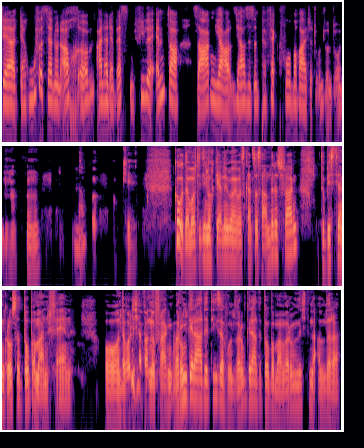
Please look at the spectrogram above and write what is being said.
der der Ruf ist ja nun auch ähm, einer der besten. Viele Ämter sagen ja, ja, sie sind perfekt vorbereitet und und und. Mhm. Mhm. Ne? Okay. Gut, dann wollte ich dich noch gerne über was ganz was anderes fragen. Du bist ja ein großer Dobermann-Fan. Und da wollte ich einfach nur fragen, warum gerade dieser Hund? Warum gerade Dobermann? Warum nicht ein anderer?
